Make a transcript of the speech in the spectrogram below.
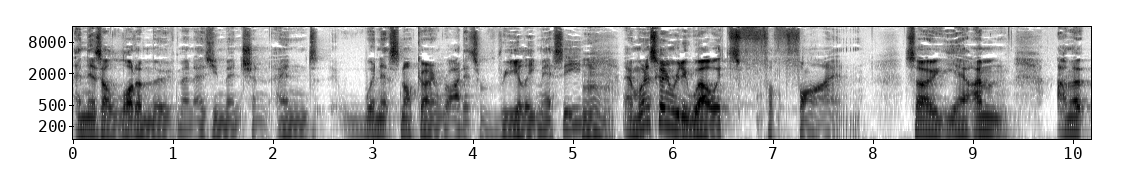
And there's a lot of movement, as you mentioned, and when it's not going right, it's really messy, and when it's going really well, it's f- fine. So yeah, I'm I'm a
